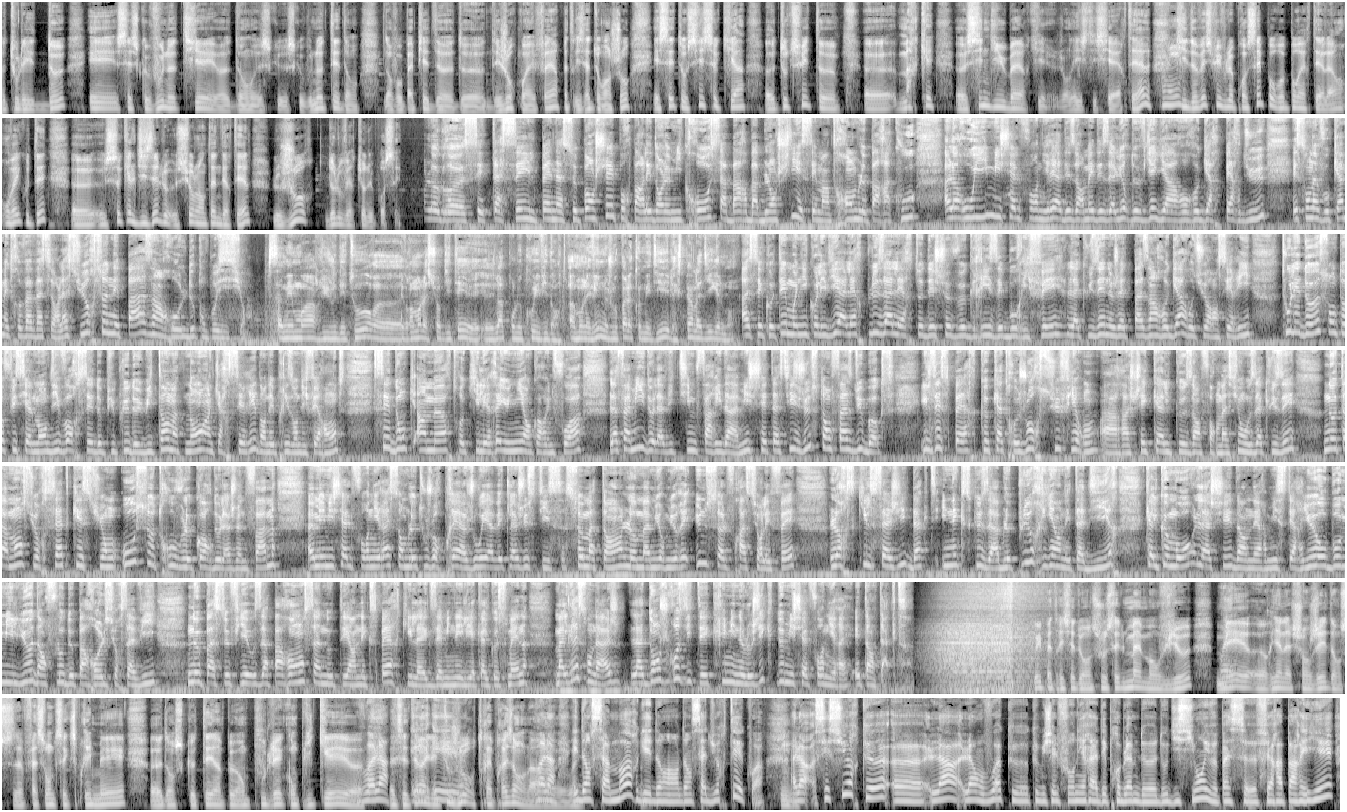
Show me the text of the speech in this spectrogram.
tous les deux, et c'est ce que vous notiez, dans, ce, que, ce que vous notez dans, dans vos papiers de, de des jours.fr, Patricia Touranchot, et c'est aussi ce qui a tout de suite euh, marqué euh, Cindy Hubert, qui est journaliste ici à RTL, qui devait suivre le procès pour, pour RTL. Alors, on va écouter euh, ce qu'elle disait sur l'antenne d'RTL le jour de l'ouverture du procès. L'ogre s'est tassé, il peine à se pencher pour parler dans le micro, sa barbe a blanchi et ses mains tremblent par à coups. Alors oui, Michel Fourniret a désormais des allures de vieillard au regard perdu et son avocat, maître Vavasseur, l'assure, ce n'est pas un rôle de composition. Sa mémoire lui joue des tours euh, et vraiment la surdité est là pour le coup évidente. À mon avis, il ne joue pas la comédie, l'expert l'a dit également. À ses côtés, Monique Olivier a l'air plus alerte, des cheveux gris et bourriffés. L'accusé ne jette pas un regard au tueur en série. Tous les deux sont officiellement divorcés depuis plus de 8 ans maintenant, incarcérés dans des prisons différentes. C'est donc un meurtre qui les réunit encore une fois. La famille de la victime Farida Amish s'est assise juste en face du box. Ils espèrent que quatre jours suffiront à arracher quelques informations aux accusés, notamment sur cette question où se trouve le corps de la jeune femme? Mais Michel Fourniret semble toujours prêt à jouer avec la justice. Ce matin, l'homme a murmuré une seule phrase sur les faits. Lorsqu'il s'agit d'actes inexcusables, plus rien n'est à dire. Quelques mots lâchés d'un air mystérieux au beau milieu d'un flot de paroles sur sa vie. Ne pas se fier aux apparences, a noté un expert qui l'a examiné il y a quelques semaines. Malgré son âge, la dangerosité criminologique de Michel Fourniret est intacte. Oui, Patricia de c'est le même en vieux, mais euh, rien n'a changé dans sa façon de s'exprimer, euh, dans ce côté un peu empoulé, compliqué, euh, voilà. etc. Il est toujours très présent là. Voilà. Et dans sa morgue et dans, dans sa dureté, quoi. Mmh. Alors c'est sûr que là, là, on voit que, que Michel Fourniret a des problèmes d'audition. Il veut pas se faire appareiller.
